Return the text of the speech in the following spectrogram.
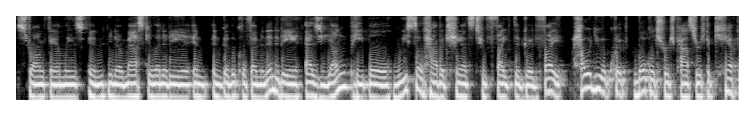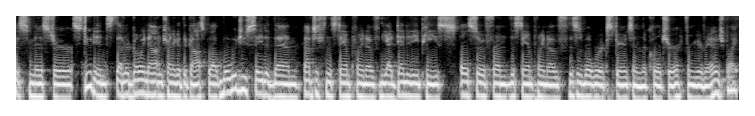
strong families in, you know, masculinity and, and biblical femininity. As young people, we still have a chance to fight the good fight. How would you equip local church pastors, the campus minister, students that are going out and trying to get the gospel out? What would you say to them, not just from the standpoint of the identity piece, also from the standpoint of this is what we're experiencing in the culture from your vantage point?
